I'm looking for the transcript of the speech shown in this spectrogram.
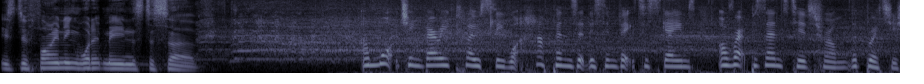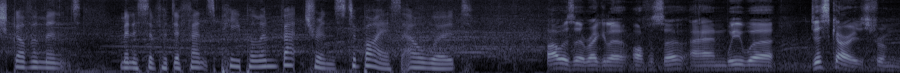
is defining what it means to serve. And watching very closely what happens at this Invictus Games are representatives from the British government. Minister for Defence, People and Veterans, Tobias Ellwood. I was a regular officer and we were discouraged from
